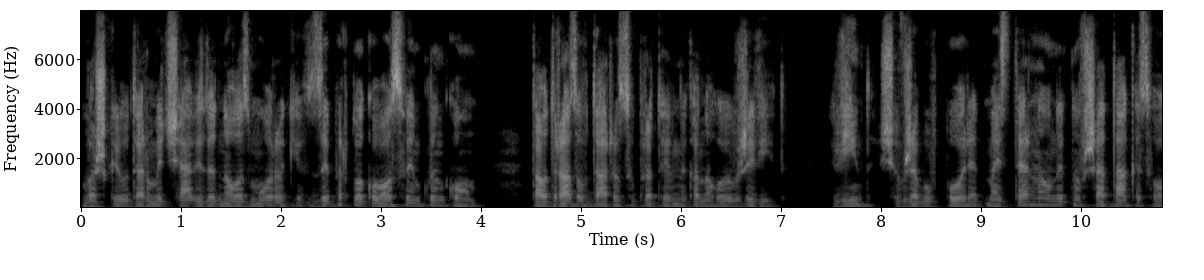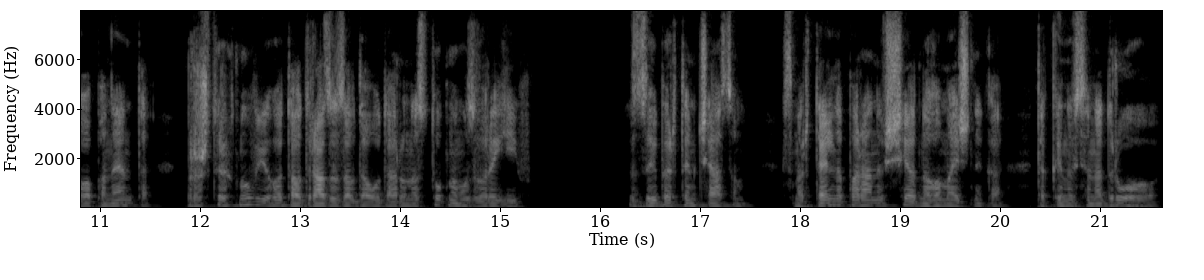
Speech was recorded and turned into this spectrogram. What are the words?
Важкий удар меча від одного з мороків зипер блокував своїм клинком та одразу вдарив супротивника ногою в живіт. Він, що вже був поряд, майстерно уникнувши атаки свого опонента, проштрихнув його та одразу завдав удару наступному з ворогів. Зипер тим часом смертельно поранив ще одного мечника та кинувся на другого,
